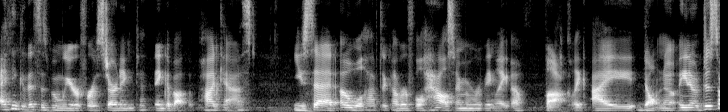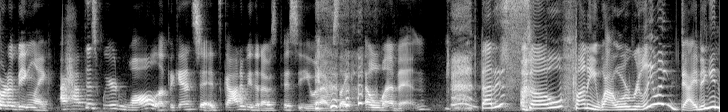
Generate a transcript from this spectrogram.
I think this is when we were first starting to think about the podcast, you said, oh, we'll have to cover Full House. And I remember being like, oh, fuck. Like, I don't know. You know, just sort of being like, I have this weird wall up against it. It's got to be that I was pissed at you when I was like 11. That is so funny. Wow, we're really like diving in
